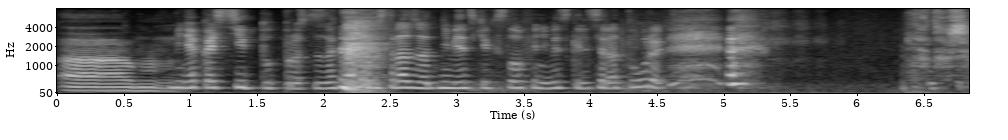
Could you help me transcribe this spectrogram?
Ам, Меня косит тут просто за кадром сразу от немецких слов и немецкой литературы. Я тоже.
